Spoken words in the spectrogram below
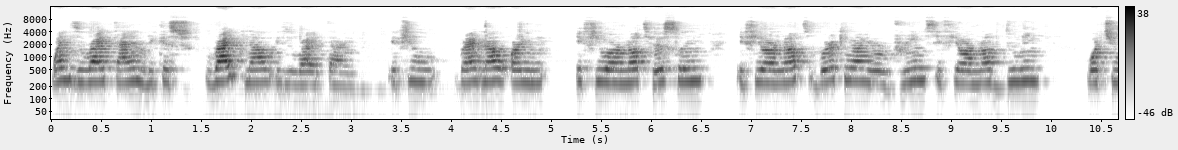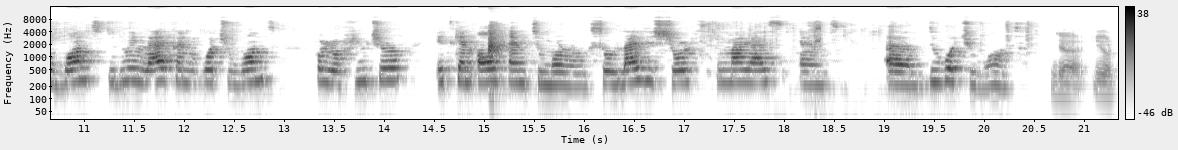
when's the right time because right now is the right time. If you right now are in, if you are not hustling, if you are not working on your dreams, if you are not doing what you want to do in life and what you want for your future, it can all end tomorrow. So life is short in my eyes, and um, do what you want. yeah you're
